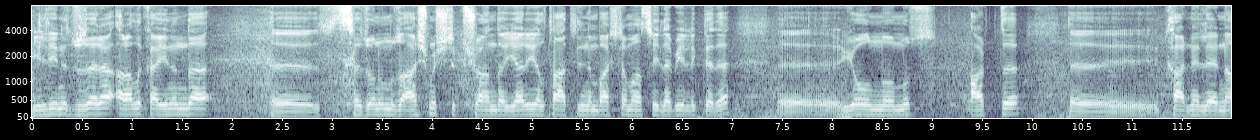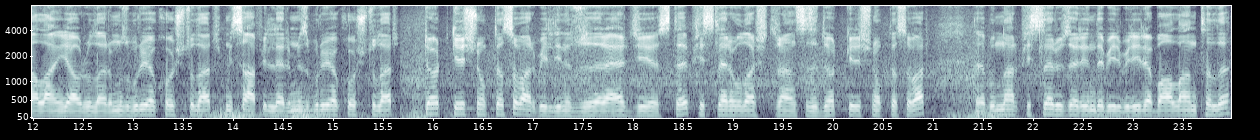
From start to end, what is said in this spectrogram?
Bildiğiniz üzere Aralık ayının da e, sezonumuzu aşmıştık. Şu anda yarı yıl tatilinin başlamasıyla birlikte de e, yoğunluğumuz arttı. E, karnelerini alan yavrularımız buraya koştular. Misafirlerimiz buraya koştular. Dört giriş noktası var bildiğiniz üzere Erciyes'te. Pistlere ulaştıran sizi dört giriş noktası var. E, bunlar pistler üzerinde birbiriyle bağlantılı.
